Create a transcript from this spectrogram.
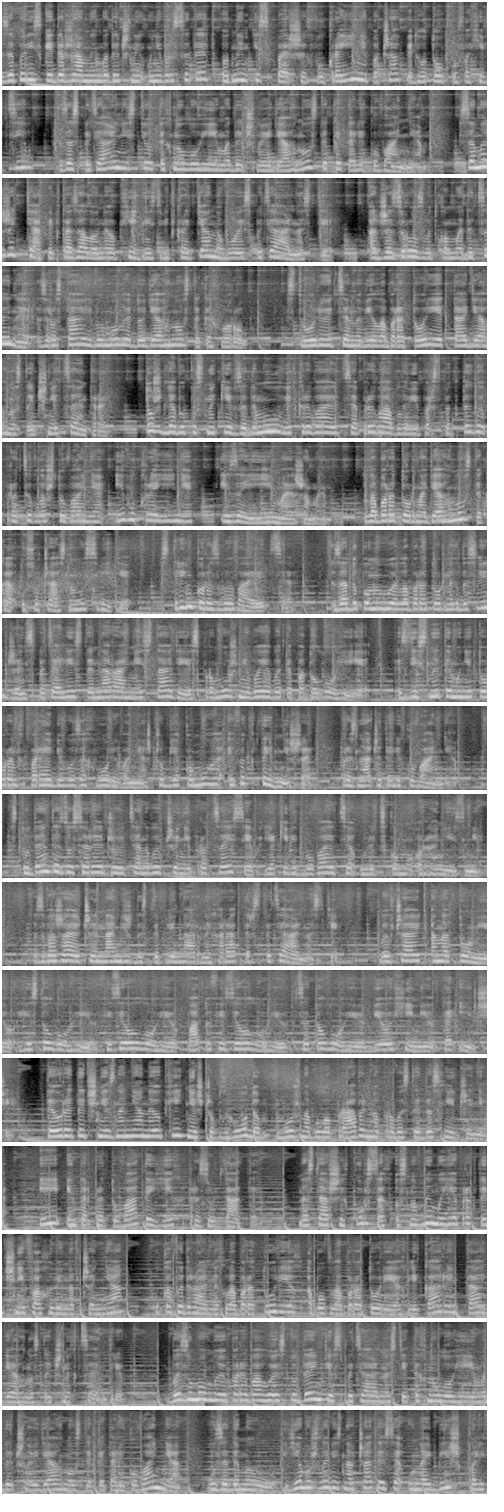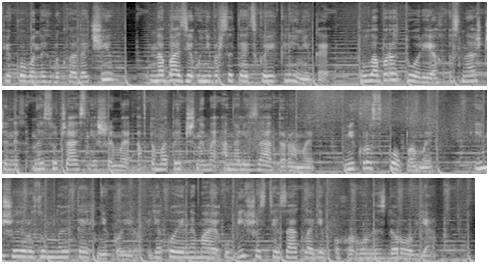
Запорізький державний медичний університет одним із перших в Україні почав підготовку фахівців за спеціальністю технології медичної діагностики та лікування. Саме життя підказало необхідність відкриття нової спеціальності, адже з розвитком медицини зростають вимоги до діагностики хвороб, створюються нові лабораторії та діагностичні центри. Тож для випускників ЗДМУ відкриваються привабливі перспективи працевлаштування і в Україні, і за її межами. Лабораторна діагностика у сучасному світі стрімко розвивається. За допомогою лабораторних досліджень спеціалісти на ранній стадії спроможні виявити патології, здійснити моніторинг перебігу захворювання, щоб якомога ефективніше призначити лікування. Студенти зосереджуються на вивченні процесів, які відбуваються у людському організмі, зважаючи на міждисциплінарний характер спеціальності. Вивчають анатомію, гістологію, фізіологію, патофізіологію, цитологію, біохімію та інші. Теоретичні знання необхідні, щоб згодом можна було правильно провести дослідження і інтерпретувати їх результати. На старших курсах основними є практичні фахові навчання у кафедральних лабораторіях або в лабораторіях лікарень та діагностичних центрів. Безумовною перевагою студентів спеціальності технології медичної діагностики та лікування у ЗДМУ є можливість навчатися у найбільш кваліфікованих викладачів на базі університетської клініки, у лабораторіях, оснащених найсучаснішими автоматичними аналізаторами, мікроскопами, іншою розумною технікою, якої немає у більшості закладів охорони здоров'я.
